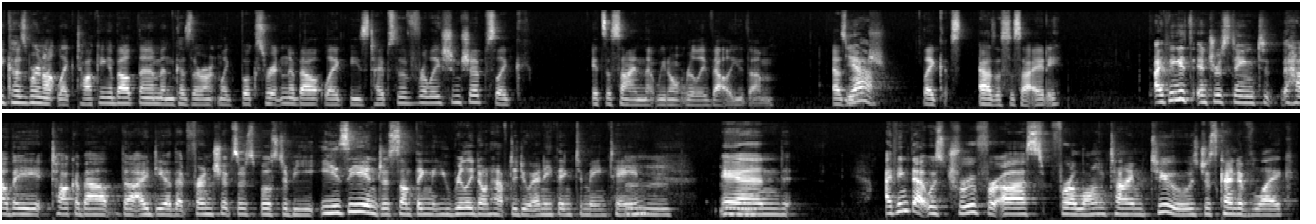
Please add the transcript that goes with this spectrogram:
because we're not like talking about them and because there aren't like books written about like these types of relationships like it's a sign that we don't really value them as Yeah. much like as a society I think it's interesting to how they talk about the idea that friendships are supposed to be easy and just something that you really don't have to do anything to maintain. Mm-hmm. Mm-hmm. And I think that was true for us for a long time too. It was just kind of like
